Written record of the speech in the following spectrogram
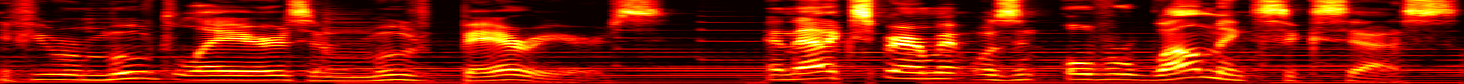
if you removed layers and removed barriers. And that experiment was an overwhelming success,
